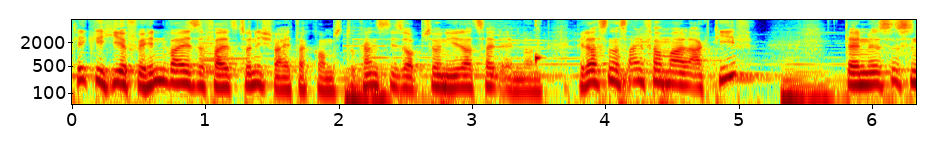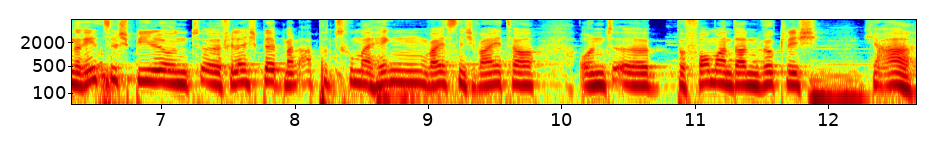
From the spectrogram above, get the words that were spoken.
Klicke hier für Hinweise, falls du nicht weiterkommst. Du kannst diese Option jederzeit ändern. Wir lassen das einfach mal aktiv. Denn es ist ein Rätselspiel und äh, vielleicht bleibt man ab und zu mal hängen, weiß nicht weiter. Und äh, bevor man dann wirklich, ja,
